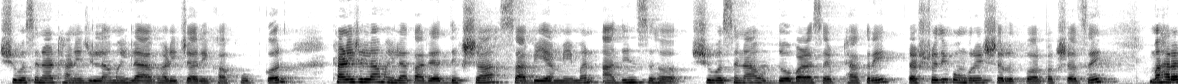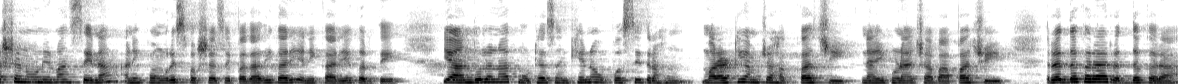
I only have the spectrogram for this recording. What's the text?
शिवसेना ठाणे जिल्हा महिला आघाडीच्या रेखा खोपकर ठाणे जिल्हा महिला कार्याध्यक्षा साबिया मेमन आदींसह शिवसेना उद्धव बाळासाहेब ठाकरे राष्ट्रवादी काँग्रेस शरद पवार पक्षाचे महाराष्ट्र नवनिर्माण सेना आणि काँग्रेस पक्षाचे पदाधिकारी आणि कार्यकर्ते या आंदोलनात मोठ्या संख्येनं उपस्थित राहून मराठी आमच्या हक्काची नाही कुणाच्या बापाची रद्द करा रद्द करा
